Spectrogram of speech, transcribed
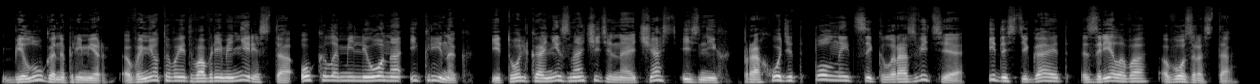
Белуга, например, выметывает во время нереста около миллиона икринок, и только незначительная часть из них проходит полный цикл развития и достигает зрелого возраста.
